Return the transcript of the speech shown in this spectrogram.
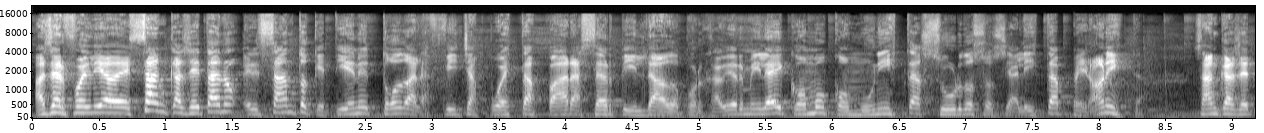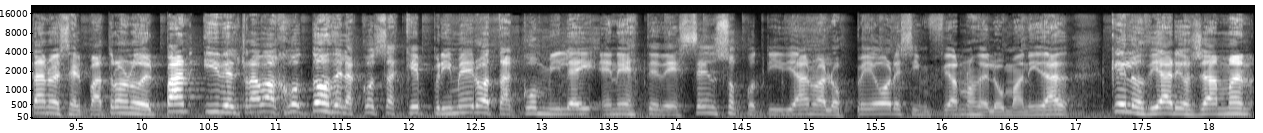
Ayer fue el día de San Cayetano, el santo que tiene todas las fichas puestas para ser tildado por Javier Milei como comunista, zurdo, socialista, peronista. San Cayetano es el patrono del pan y del trabajo, dos de las cosas que primero atacó Milei en este descenso cotidiano a los peores infiernos de la humanidad que los diarios llaman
